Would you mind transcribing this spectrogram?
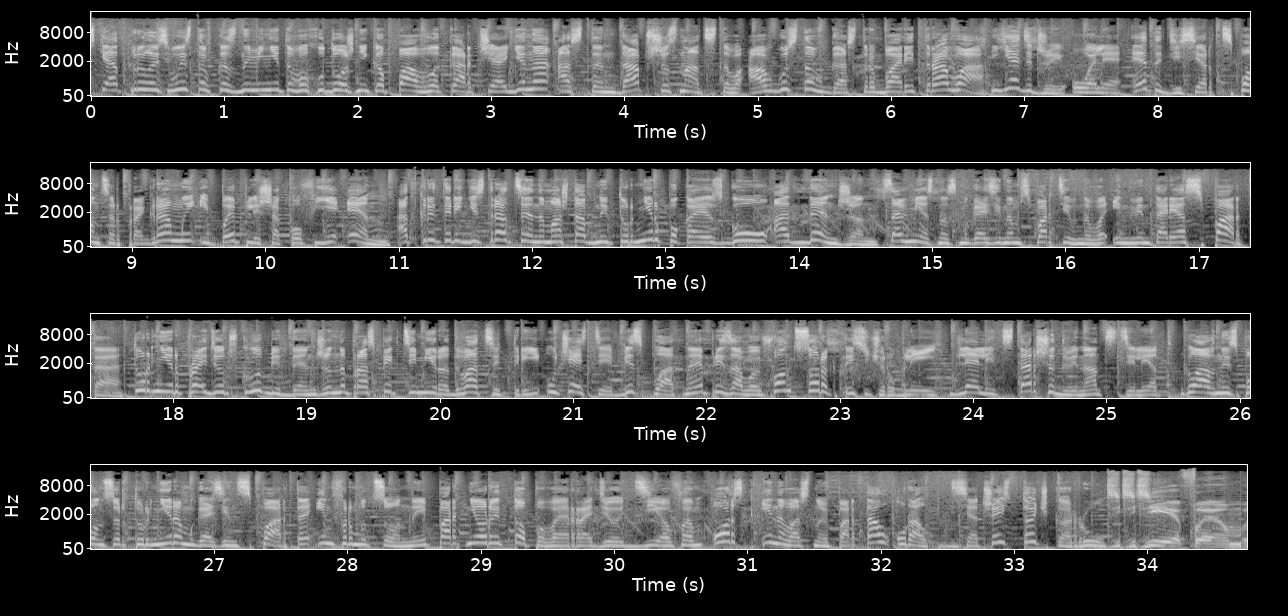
Орске открылась выставка знаменитого художника Павла Корчагина, а стендап 16 августа в гастробаре «Трава». Я диджей Оля. Это десерт. Спонсор программы ИП Плешаков ЕН. Открыта регистрация на масштабный турнир по CSGO от Dungeon совместно с магазином спортивного инвентаря «Спарта». Турнир пройдет в клубе Dungeon на проспекте Мира 23. Участие бесплатное. Призовой фонд 40 тысяч рублей. Для лиц старше 12 лет. Главный спонсор турнира – магазин «Спарта», информационные партнеры, топовое радио DFM Орск и новостной портал урал56.ру. DFM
